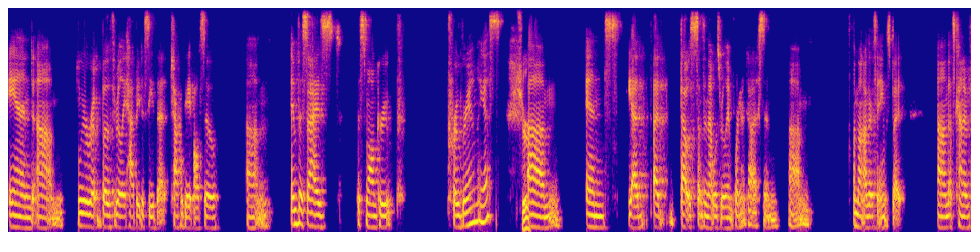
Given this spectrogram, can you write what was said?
And um, we were both really happy to see that Chapelgate also um, emphasized the small group program, I guess. Sure. Um, and yeah, I, that was something that was really important to us, and um, among other things. But um, that's kind of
